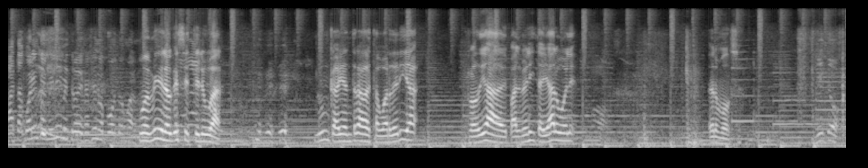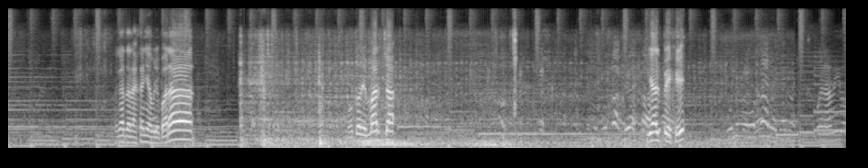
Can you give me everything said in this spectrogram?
Hasta 40 milímetros de desayuno puedo tomar. Bueno, miren lo que es este lugar. Nunca había entrado a esta guardería rodeada de palmeritas y árboles. Hermosa. ¿Listo? Acá están las cañas preparadas. Motor en marcha. Y al peje. Bueno amigos,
